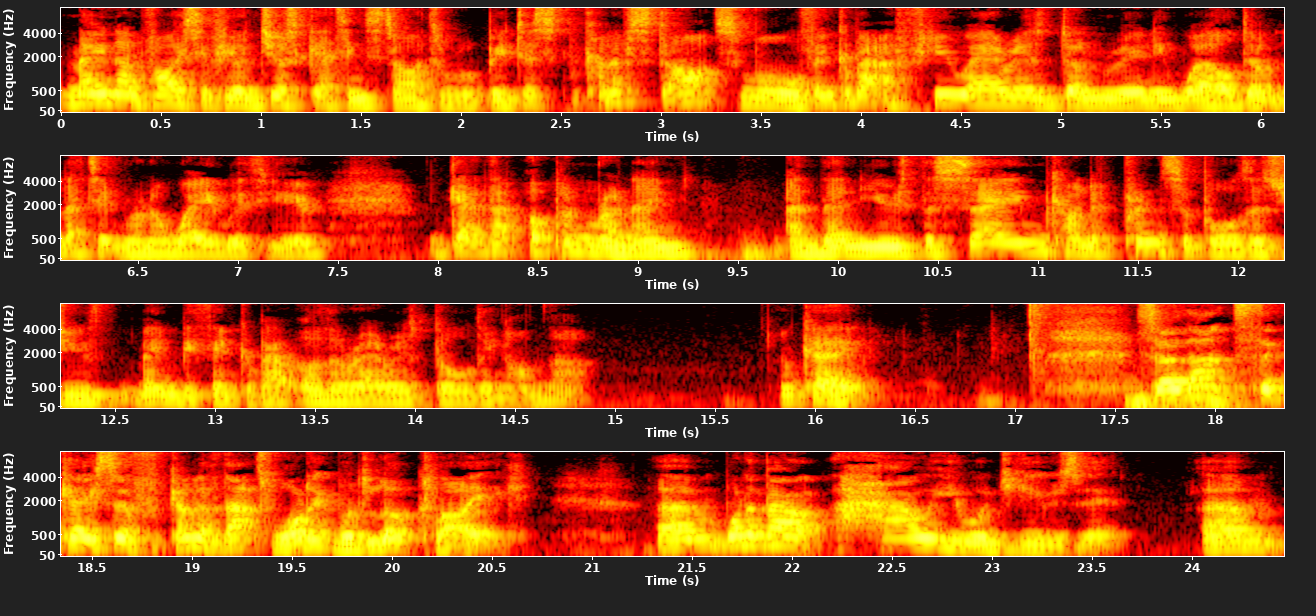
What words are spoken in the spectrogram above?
main advice if you're just getting started would be just kind of start small. Think about a few areas done really well. Don't let it run away with you. Get that up and running, and then use the same kind of principles as you maybe think about other areas building on that. Okay, so that's the case of kind of that's what it would look like. Um, what about how you would use it? Um,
